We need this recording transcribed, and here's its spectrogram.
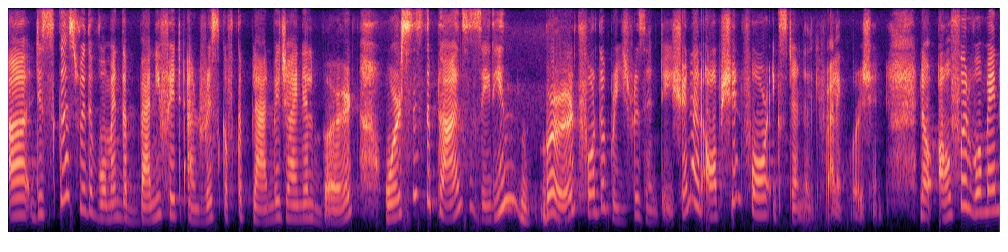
Uh, discuss with the woman the benefit and risk of the planned vaginal birth versus the planned cesarean birth for the breech presentation and option for external cephalic version. Now, offer women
